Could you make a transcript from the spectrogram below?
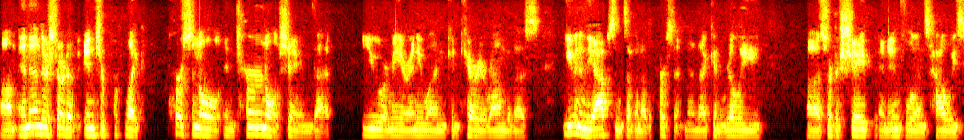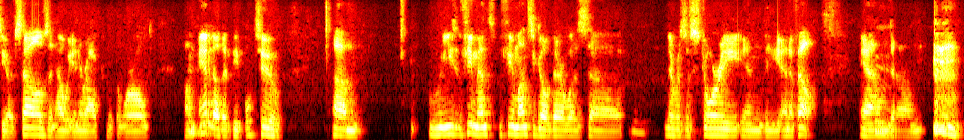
Um, and then there's sort of inter like personal internal shame that you or me or anyone can carry around with us, even in the absence of another person, and that can really uh, sort of shape and influence how we see ourselves and how we interact with the world um, and other people too. Um, a few months a few months ago, there was uh, there was a story in the NFL, and mm. um,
